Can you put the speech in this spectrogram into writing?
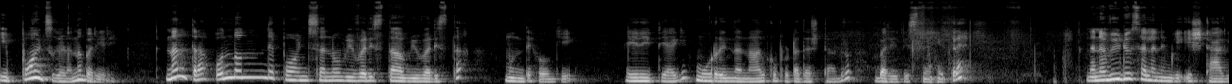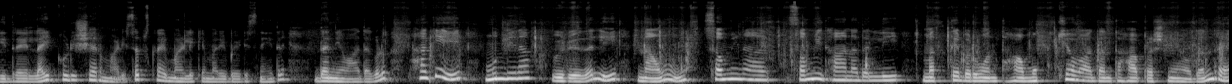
ಈ ಪಾಯಿಂಟ್ಸ್ಗಳನ್ನು ಬರೀರಿ ನಂತರ ಒಂದೊಂದೇ ಪಾಯಿಂಟ್ಸನ್ನು ವಿವರಿಸ್ತಾ ವಿವರಿಸ್ತಾ ಮುಂದೆ ಹೋಗಿ. ಈ ರೀತಿಯಾಗಿ ಮೂರರಿಂದ ನಾಲ್ಕು ಪುಟದಷ್ಟಾದರೂ ಬರೀರಿ ಸ್ನೇಹಿತರೆ. ನನ್ನ ವೀಡಿಯೋಸ್ ಎಲ್ಲ ನಿಮಗೆ ಇಷ್ಟ ಆಗಿದ್ದರೆ ಲೈಕ್ ಕೊಡಿ ಶೇರ್ ಮಾಡಿ ಸಬ್ಸ್ಕ್ರೈಬ್ ಮಾಡಲಿಕ್ಕೆ ಮರಿಬೇಡಿ ಸ್ನೇಹಿತರೆ. ಧನ್ಯವಾದಗಳು. ಹಾಗೆಯೇ ಮುಂದಿನ ವಿಡಿಯೋದಲ್ಲಿ ನಾವು ಸಂವಿಧಾ ಸಂವಿಧಾನದಲ್ಲಿ ಮತ್ತೆ ಬರುವಂತಹ ಮುಖ್ಯವಾದಂತಹ ಪ್ರಶ್ನೆ ಯಾವುದಂದರೆ,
